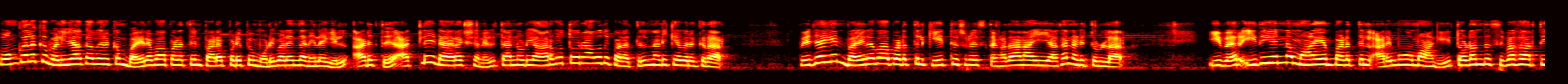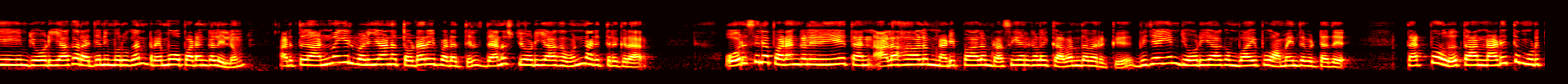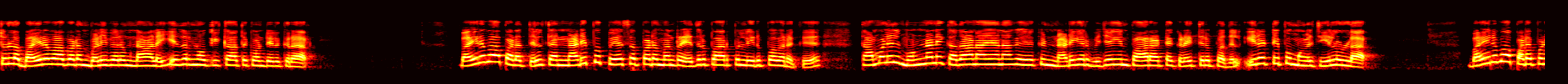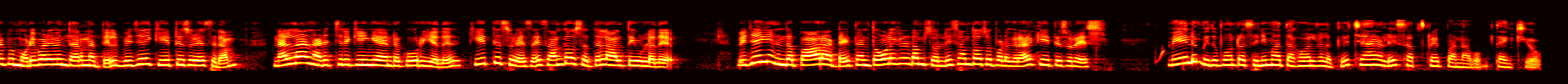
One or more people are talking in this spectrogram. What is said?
பொங்கலுக்கு வெளியாகவிருக்கும் பைரவா படத்தின் படப்பிடிப்பு முடிவடைந்த நிலையில் அடுத்து அட்லி டைரக்ஷனில் தன்னுடைய அறுபத்தோராவது படத்தில் நடிக்கவிருக்கிறார். விஜயின் பைரவா படத்தில் கீர்த்தி சுரேஷ் கதாநாயகியாக நடித்துள்ளார். இவர் இது என்ன மாயம் படத்தில் அறிமுகமாகி தொடர்ந்து சிவகார்த்திகேயன் ஜோடியாக ரஜினி முருகன் ரெமோ படங்களிலும் அடுத்து அண்மையில் வெளியான தொடரை படத்தில் தனுஷ் ஜோடியாகவும் நடித்திருக்கிறார். ஒரு சில படங்களிலேயே தன் அழகாலும் நடிப்பாலும் ரசிகர்களை கவர்ந்தவருக்கு விஜயின் ஜோடியாகும் வாய்ப்பு அமைந்துவிட்டது. தற்போது தான் நடித்து முடித்துள்ள பைரவா படம் வெளிவரும் நாளை எதிர்நோக்கி காத்து கொண்டிருக்கிறார். பைரவா படத்தில் தன் நடிப்பு பேசப்படும் என்ற எதிர்பார்ப்பில் இருப்பவருக்கு தமிழில் முன்னணி கதாநாயகனாக இருக்கும் நடிகர் விஜயின் பாராட்டு கிடைத்திருப்பதில் இரட்டிப்பு மகிழ்ச்சியில் உள்ளார். பைரவா படப்பிடிப்பு முடிவடைவின் தருணத்தில் விஜய் கீர்த்தி சுரேஷிடம் நல்லா நடிச்சிருக்கீங்க என்று கூறியது கீர்த்தி சுரேஷை சந்தோஷத்தில் ஆழ்த்தியுள்ளது. விஜயின் இந்த பாராட்டை தன் தோழிகளிடம் சொல்லி சந்தோஷப்படுகிறார் கீர்த்தி சுரேஷ். மேலும் இதுபோன்ற சினிமா தகவல்களுக்கு சேனலை சப்ஸ்கிரைப் பண்ணவும். தேங்க்யூ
